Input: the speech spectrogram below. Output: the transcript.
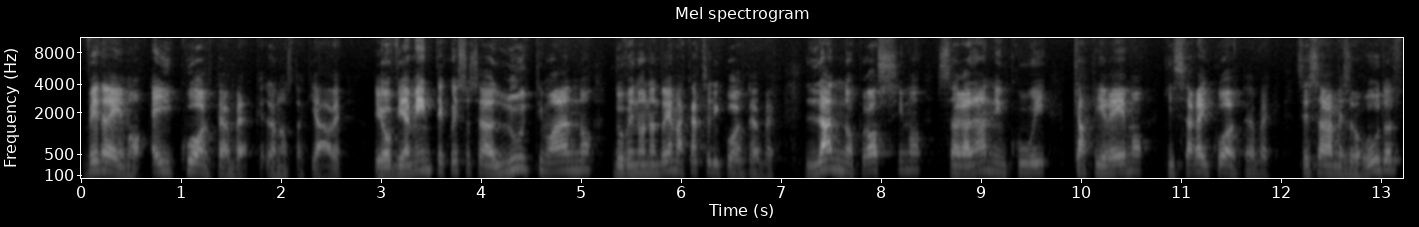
Vedremo, è il quarterback la nostra chiave. E ovviamente questo sarà l'ultimo anno dove non andremo a caccia di quarterback. L'anno prossimo sarà l'anno in cui capiremo chi sarà il quarterback. Se sarà Mason Rudolph,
